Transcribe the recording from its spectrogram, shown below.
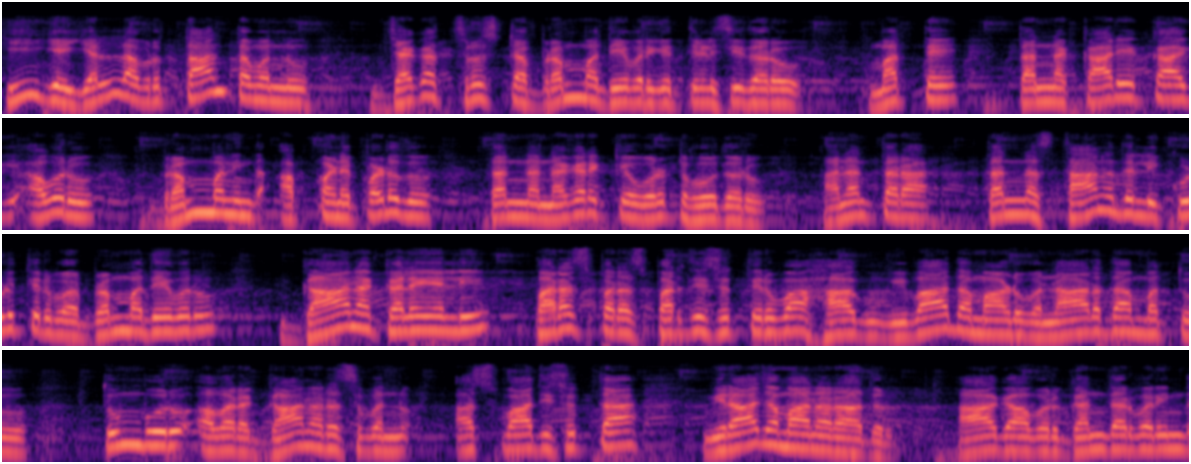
ಹೀಗೆ ಎಲ್ಲ ವೃತ್ತಾಂತವನ್ನು ಜಗತ್ ಸೃಷ್ಟ ಬ್ರಹ್ಮ ದೇವರಿಗೆ ತಿಳಿಸಿದರು. ಮತ್ತೆ ತನ್ನ ಕಾರ್ಯಕ್ಕಾಗಿ ಅವರು ಬ್ರಹ್ಮನಿಂದ ಅಪ್ಪಣೆ ಪಡೆದು ತನ್ನ ನಗರಕ್ಕೆ ಹೊರಟು ಹೋದರು. ಅನಂತರ ತನ್ನ ಸ್ಥಾನದಲ್ಲಿ ಕುಳಿತಿರುವ ಬ್ರಹ್ಮದೇವರು ಗಾನ ಕಲೆಯಲ್ಲಿ ಪರಸ್ಪರ ಸ್ಪರ್ಧಿಸುತ್ತಿರುವ ಹಾಗೂ ವಿವಾದ ಮಾಡುವ ನಾರದ ಮತ್ತು ತುಂಬೂರು ಅವರ ಗಾನರಸವನ್ನು ಆಸ್ವಾದಿಸುತ್ತಾ ವಿರಾಜಮಾನರಾದರು. ಆಗ ಅವರು ಗಂಧರ್ವರಿಂದ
